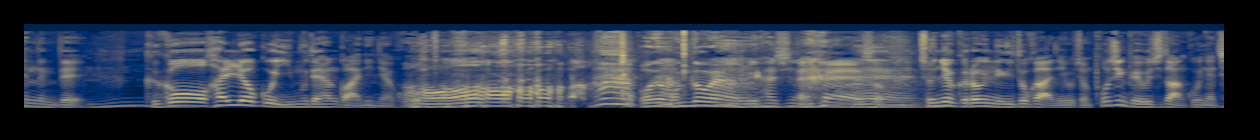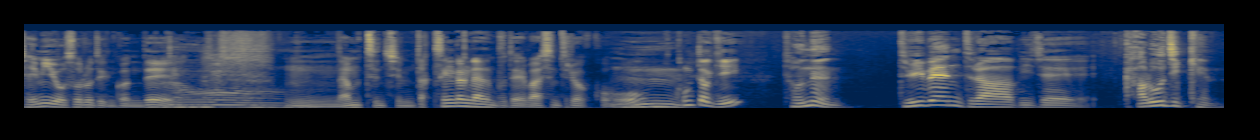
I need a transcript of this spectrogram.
했는데 음. 그거 하려고 이 무대 한 거 아니냐고. 오늘 운동을 우리 하시니까. 그래서 전혀 그런 의도가 아니고 전 포징 배우지도 않고 그냥 재미 요소로 든 건데. 오. 음, 아무튼 지금 딱 생각나는 무대 말씀드렸고. 음. 콩떡이 저는 드립앤 드랍 이제 가로지캠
